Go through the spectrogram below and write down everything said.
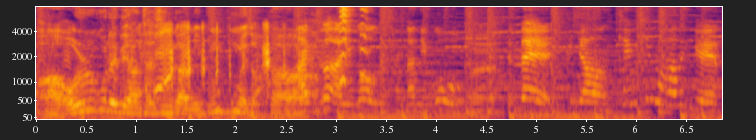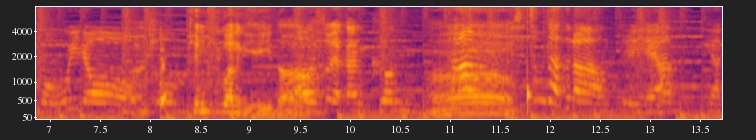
아 얼굴에 대한 자신감이 뿜뿜해졌다. 아, 그건 아니고, 그 장난이고. 네. 근데 그냥 캠핑을 하는 게 더 오히려 아, 좀. 캠 키고 하는 게 예의다. 어, 좀 약간 그런 아. 사람, 시청자들한테 예한, 대한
